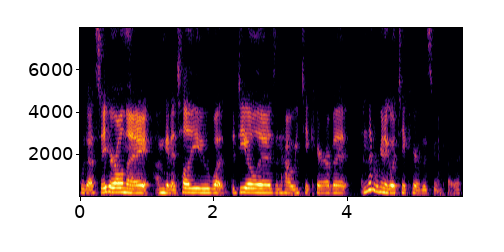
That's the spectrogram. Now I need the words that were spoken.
we gotta stay here all night. I'm gonna tell you what the deal is and how we take care of it. And then we're gonna go take care of this vampire.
